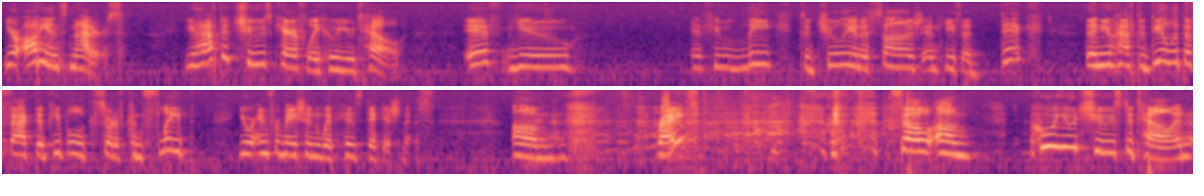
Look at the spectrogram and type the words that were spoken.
Your audience matters. You have to choose carefully who you tell. If you, if you leak to Julian Assange and he's a dick, then you have to deal with the fact that people sort of conflate your information with his dickishness. Um, right? so um, who you choose to tell and,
